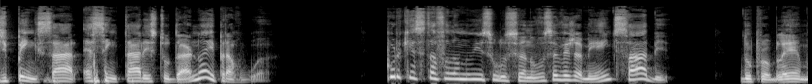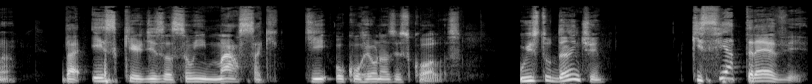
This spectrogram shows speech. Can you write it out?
de pensar é sentar e estudar, não é ir para a rua. Por que você está falando isso, Luciano? Você veja bem, a gente sabe do problema, da esquerdização em massa que, que ocorreu nas escolas. O estudante que se atreve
